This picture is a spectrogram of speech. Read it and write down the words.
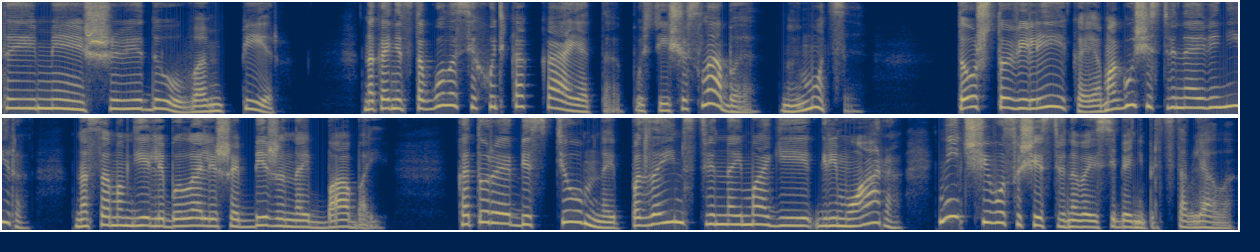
ты имеешь в виду, вампир?» Наконец-то в голосе хоть какая-то, пусть и еще слабая, но эмоция. То, что великая, могущественная Венера на самом деле была лишь обиженной бабой, которая без темной, позаимственной магии гримуара ничего существенного из себя не представляла.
